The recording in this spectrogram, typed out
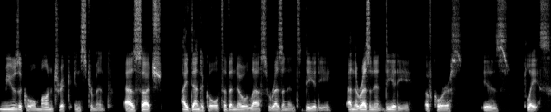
musical mantric instrument, as such, identical to the no less resonant deity. And the resonant deity, of course, is place.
